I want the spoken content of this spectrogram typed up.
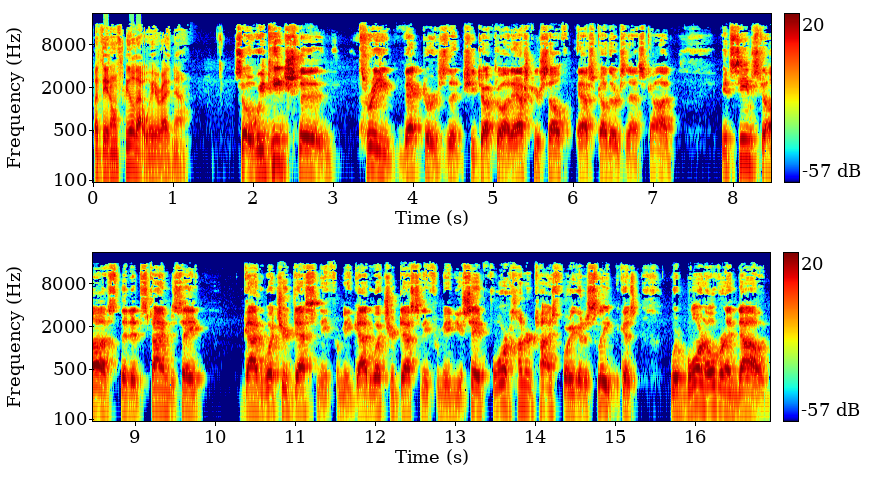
but they don't feel that way right now so we teach the three vectors that she talked about ask yourself ask others and ask god it seems to us that it's time to say God, what's your destiny for me? God, what's your destiny for me? And you say it 400 times before you go to sleep because we're born over endowed.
